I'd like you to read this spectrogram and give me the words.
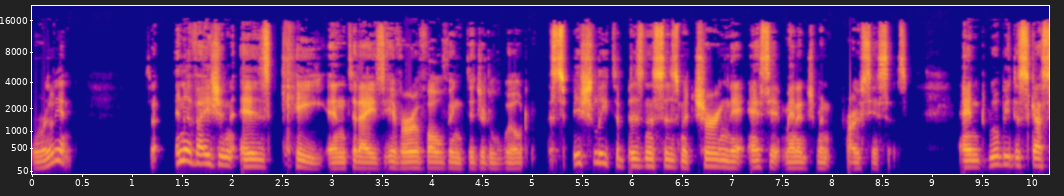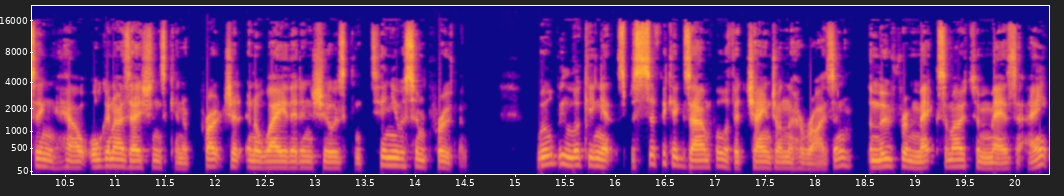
Brilliant. So, innovation is key in today's ever evolving digital world, especially to businesses maturing their asset management processes. And we'll be discussing how organizations can approach it in a way that ensures continuous improvement. We'll be looking at specific example of a change on the horizon, the move from Maximo to MAS 8,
